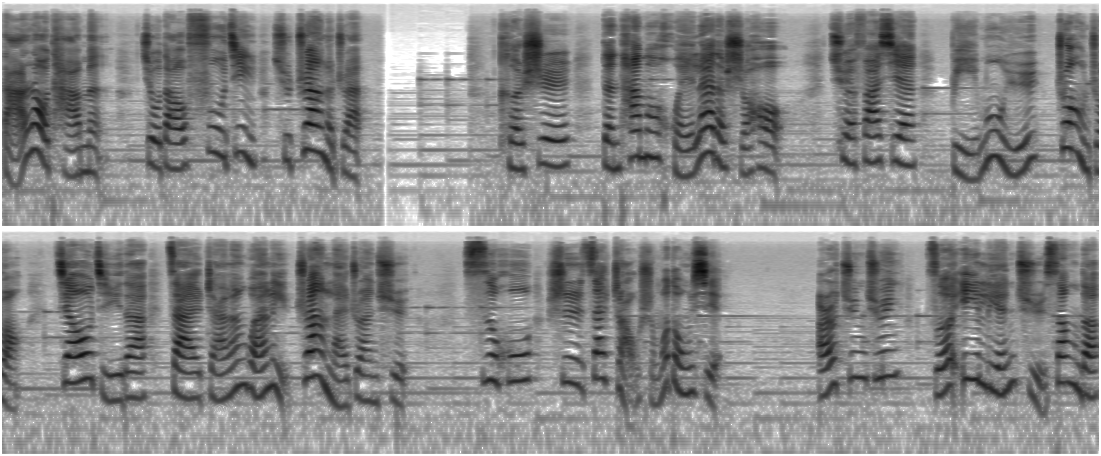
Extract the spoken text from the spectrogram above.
打扰他们，就到附近去转了转。可是，等他们回来的时候，却发现比目鱼壮壮焦急地在展览馆里转来转去，似乎是在找什么东西。而君君则一脸沮丧地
